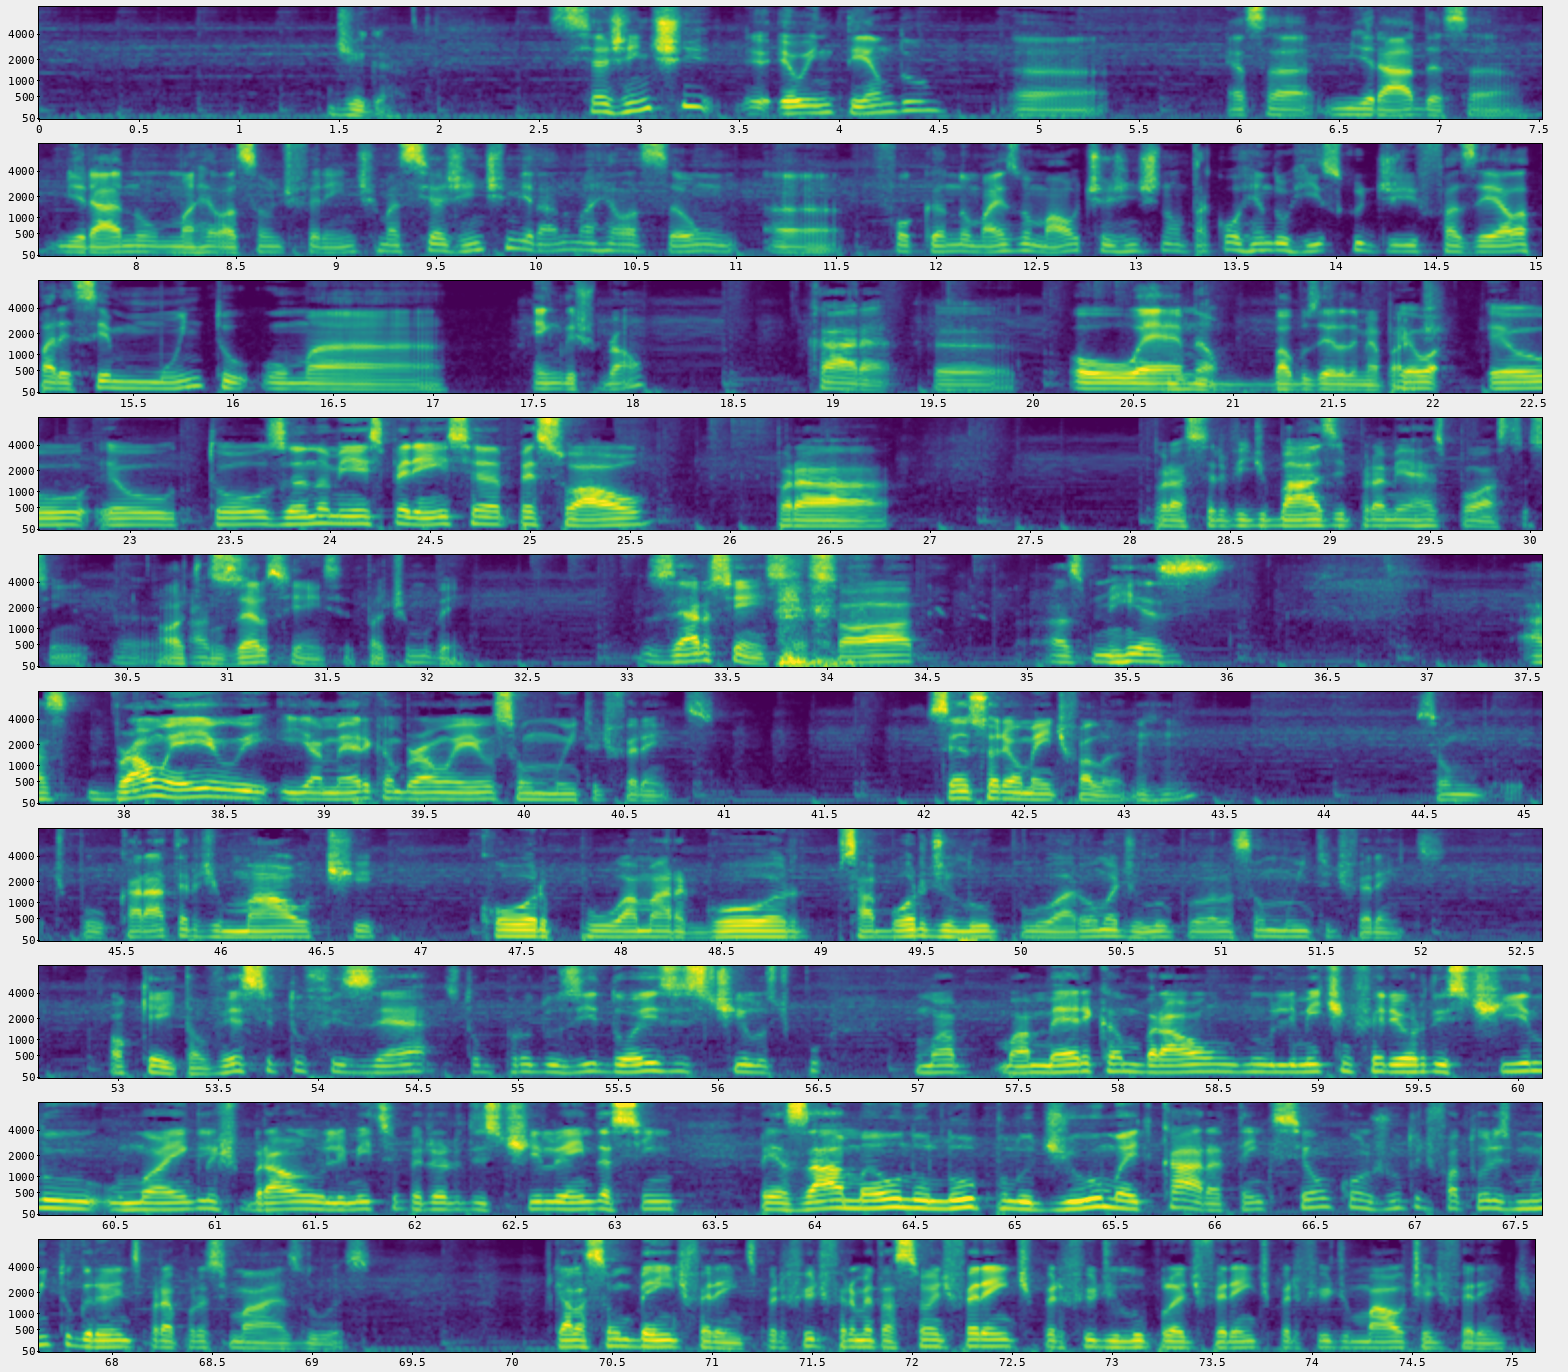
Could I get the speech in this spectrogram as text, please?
Diga. Se a gente. Eu entendo uh, essa mirada, essa mirar numa relação diferente, mas se a gente mirar numa relação uh, focando mais no malte, a gente não tá correndo o risco de fazer ela parecer muito uma English Brown? Cara, uh, ou é não. babuzeira da minha parte? Eu, eu, eu tô usando a minha experiência pessoal para para servir de base para minha resposta, assim. Ótimo, as... zero ciência, partimos bem. Zero ciência, só as minhas. As Brown Ale e American Brown Ale são muito diferentes. Sensorialmente falando. Uhum. São, tipo, caráter de malte, corpo, amargor, sabor de lúpulo, aroma de lúpulo, elas são muito diferentes. Ok, talvez se tu fizer, se tu produzir dois estilos, tipo, uma, uma American Brown no limite inferior do estilo, uma English Brown no limite superior do estilo, e ainda assim pesar a mão no lúpulo de uma e cara, tem que ser um conjunto de fatores muito grandes para aproximar as duas. Porque elas são bem diferentes. Perfil de fermentação é diferente, perfil de lúpulo é diferente, perfil de malte é diferente.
